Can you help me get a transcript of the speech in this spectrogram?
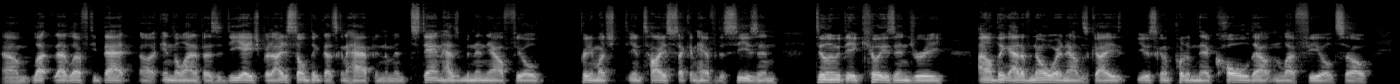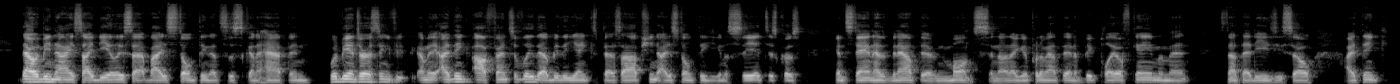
Um, that lefty bat uh, in the lineup as a DH, but I just don't think that's going to happen. I mean, Stanton hasn't been in the outfield pretty much the entire second half of the season, dealing with the Achilles injury. I don't think out of nowhere now this guy you're just going to put him there cold out in left field. So that would be nice, ideally. So, but I just don't think that's just going to happen. Would be interesting if you. I mean, I think offensively that would be the Yankees' best option. I just don't think you're going to see it just because again Stan has been out there months, and are they going to put him out there in a big playoff game? I mean, it's not that easy. So I think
